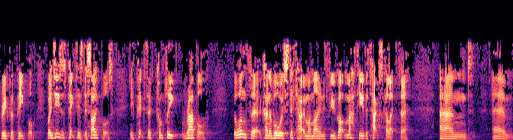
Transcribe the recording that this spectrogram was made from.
group of people. When Jesus picked his disciples, he picked a complete rabble the ones that kind of always stick out in my mind, if you've got Matthew the tax collector and um,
